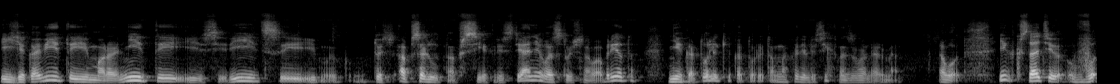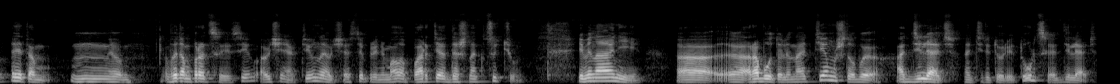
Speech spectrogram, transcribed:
и яковиты, и марониты, и сирийцы, и, то есть абсолютно все христиане восточного обреда, не католики, которые там находились, их называли армян. Вот. И, кстати, в этом, в этом процессе очень активное участие принимала партия Дашнакцутюн. Именно они Э, работали над тем, чтобы отделять на территории Турции, отделять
